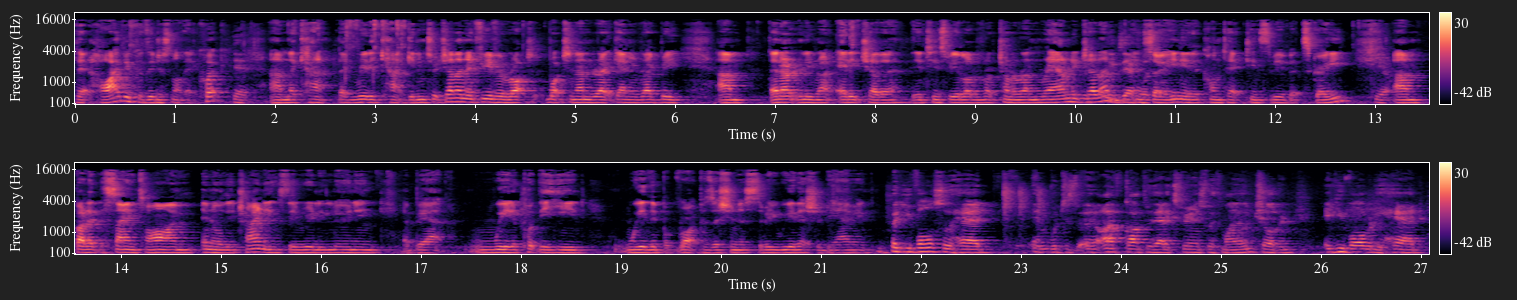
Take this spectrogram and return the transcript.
that high because they're just not that quick. Yeah. Um, they can't, they really can't get into each other. And if you ever watch, watch an under eight game of rugby, um, they don't really run at each other. There tends to be a lot of trying to run around each other. Exactly. And so any of the contact tends to be a bit scraggy. Yeah. Um, but at the same time, in all their trainings, they're really learning about where to put their head, where the right position is to be, where they should be aiming. But you've also had, and which is, I've gone through that experience with my own children. You've already had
